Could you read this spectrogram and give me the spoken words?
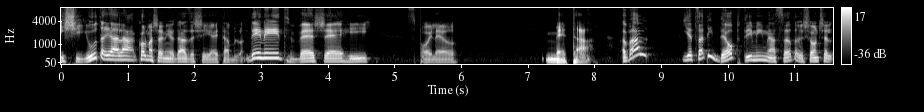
אישיות היה לה, כל מה שאני יודע זה שהיא הייתה בלונדינית, ושהיא, ספוילר, מתה. אבל יצאתי די אופטימי מהסרט הראשון של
